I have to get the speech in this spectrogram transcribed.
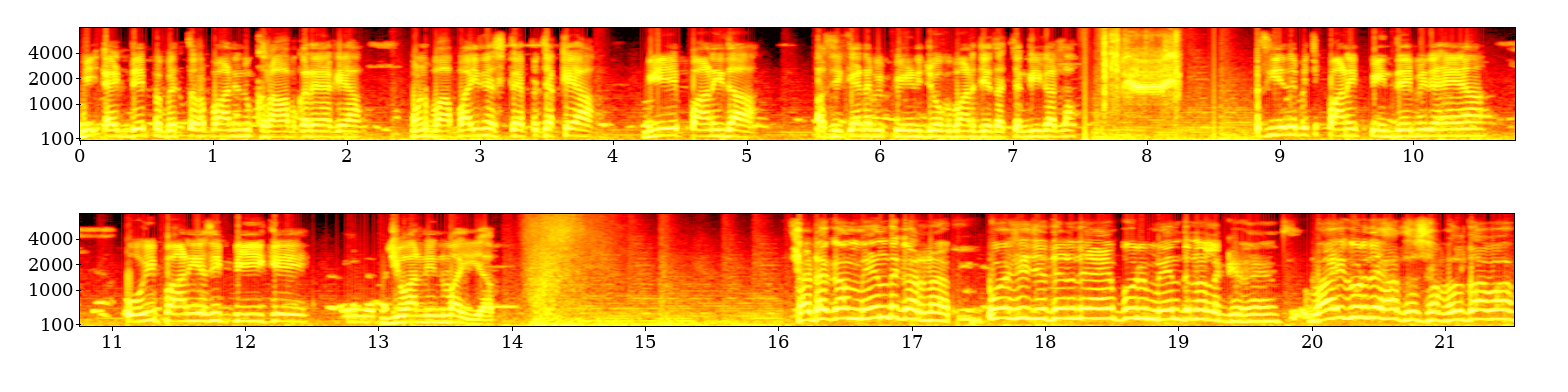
ਵੀ ਐਡੇ ਪਵਿੱਤਰ ਪਾਣੀ ਨੂੰ ਖਰਾਬ ਕਰਿਆ ਗਿਆ। ਹੁਣ ਬਾਬਾ ਜੀ ਨੇ ਸਟੈਪ ਚੱਕਿਆ ਵੀ ਇਹ ਪਾਣੀ ਦਾ ਅਸੀਂ ਕਹਿੰਦੇ ਵੀ ਪੀਣ ਯੋਗ ਬਣ ਜੇ ਤਾਂ ਚੰਗੀ ਗੱਲ ਆ। ਅਸੀਂ ਇਹਦੇ ਵਿੱਚ ਪਾਣੀ ਪੀਂਦੇ ਵੀ ਰਹੇ ਆ ਉਹੀ ਪਾਣੀ ਅਸੀਂ ਪੀ ਕੇ ਜਵਾਨੀ ਨਿਭਾਈ ਆ। ਸਾਡਾ ਕੰਮ ਮਿਹਨਤ ਕਰਨਾ। ਉਹ ਅਸੀਂ ਜਿੱਦਣ ਦੇ ਆਏ ਪੂਰੀ ਮਿਹਨਤ ਨਾਲ ਲੱਗੇ ਹੋਏ ਆ ਵਾਹਿਗੁਰੂ ਦੇ ਹੱਥ ਸਫਲਤਾ ਵਾ।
